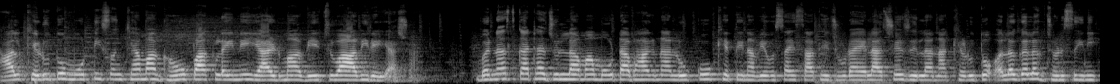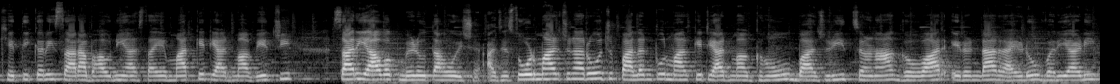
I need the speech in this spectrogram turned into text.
હાલ ખેડૂતો મોટી સંખ્યામાં ઘઉં પાક લઈને યાર્ડમાં વેચવા આવી રહ્યા છે. બનાસકાંઠા જિલ્લામાં મોટાભાગના લોકો ખેતીના વ્યવસાય સાથે જોડાયેલા છે. જિલ્લાના ખેડૂતો અલગ અલગ જણસીની ખેતી કરી સારા ભાવની આશાએ માર્કેટ યાર્ડમાં વેચી સારી આવક મેળવતા હોય છે. આજે સોળ માર્ચના રોજ પાલનપુર માર્કેટ યાર્ડમાં ઘઉં, બાજરી, ચણા, ગવાર, એરંડા, રાયડો, વરિયાળી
